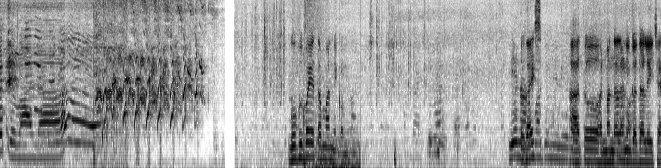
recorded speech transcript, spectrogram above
રખવાલા ગોપીભાઈ તમારને કમ. તો ગાઈસ આ તો હનુમાન દાદાની ગધા લે છે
